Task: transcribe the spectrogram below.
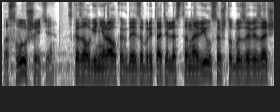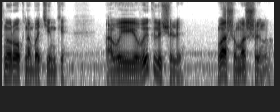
«Послушайте», — сказал генерал, когда изобретатель остановился, чтобы завязать шнурок на ботинке. «А вы ее выключили? Вашу машину?»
